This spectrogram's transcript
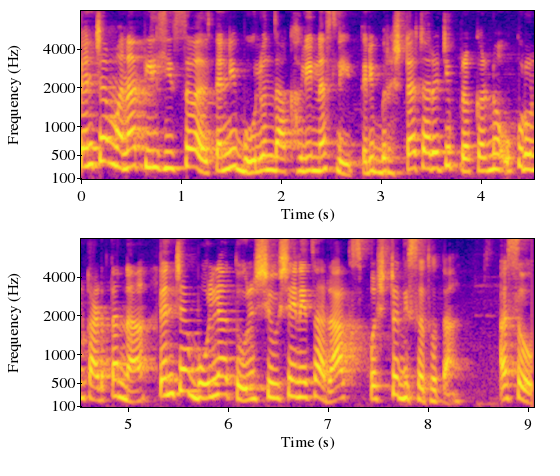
त्यांच्या मनातील ही सल त्यांनी बोलून दाखवली नसली तरी भ्रष्टाचाराची प्रकरणं उकरून काढताना त्यांच्या बोलण्यातून शिवसेनेचा राग स्पष्ट दिसत होता. असो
